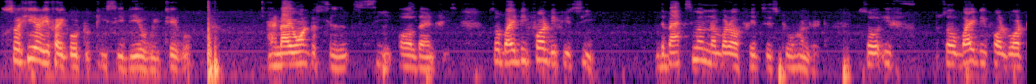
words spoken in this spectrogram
so here if I go to TCDOV table and I want to see all the entries. So by default, if you see, the maximum number of hits is 200 so if so by default what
